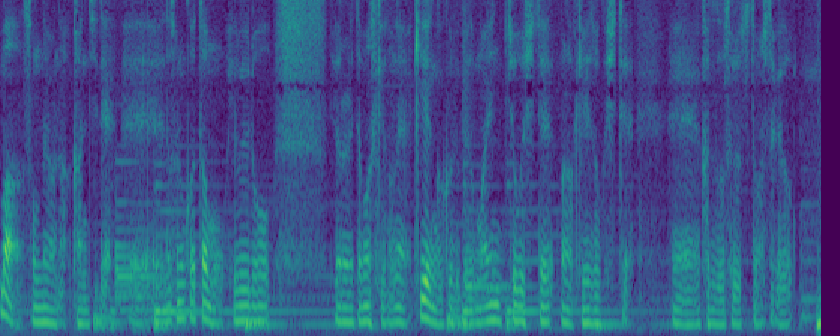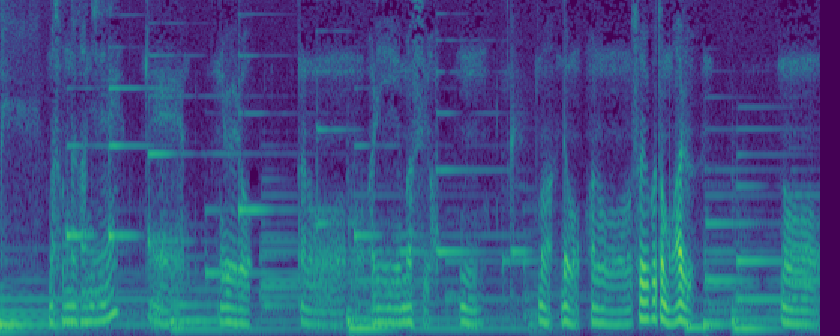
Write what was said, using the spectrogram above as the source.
まあそんなような感じで、えー、その方もいろいろやられてますけどね。期限が来るけど、まあ、延長してまだ継続して、えー、活動するっつってましたけど。まあそんな感じでね、えー、いろいろ、あのー、ありますよ。うん、まあでも、あのー、そういうこともあるの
